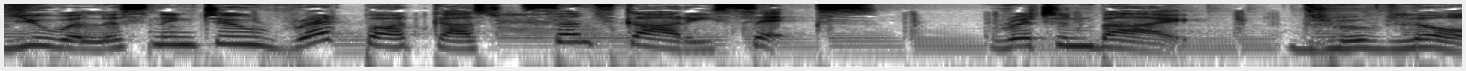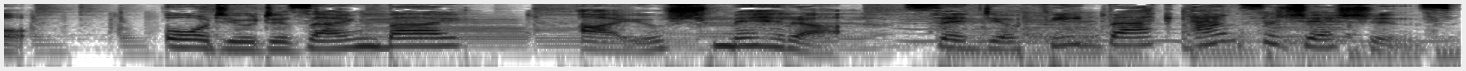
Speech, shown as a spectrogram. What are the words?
You were listening to Red Podcast Sanskari Sex. Written by Dhruv Law. Audio designed by Ayush Mehra. Send your feedback and suggestions.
